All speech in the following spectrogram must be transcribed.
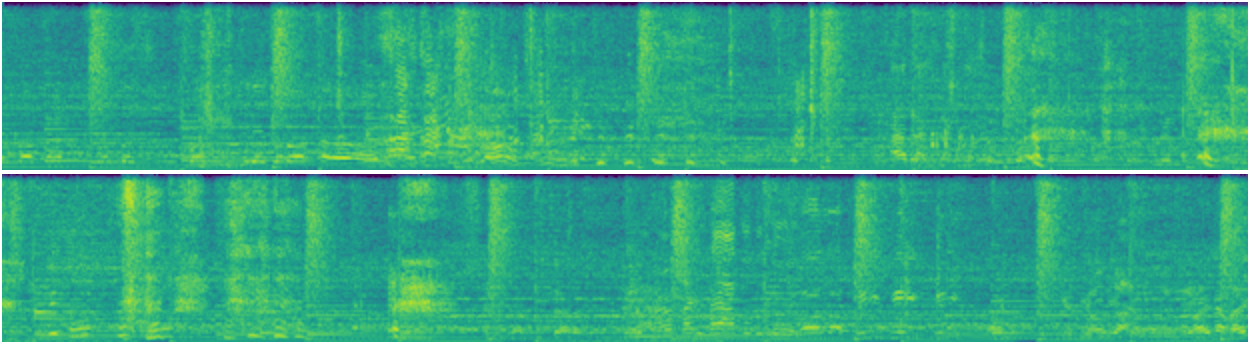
होइन भाइ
